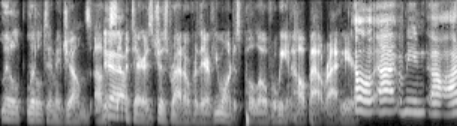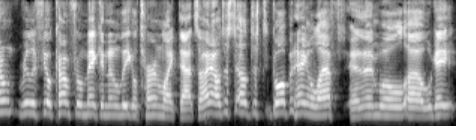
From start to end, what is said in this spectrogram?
Little little Timmy Jones. Uh, the Yeah. cemetery is just right over there. If you want to just pull over, we can help out right here. Oh, I, I mean, uh, I don't really feel comfortable making an illegal turn like that, so I, I'll just I'll just go up and hang a left, and then we'll uh, we'll get.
